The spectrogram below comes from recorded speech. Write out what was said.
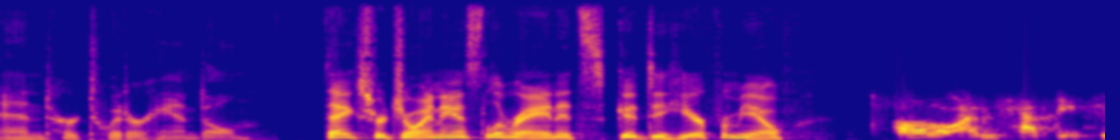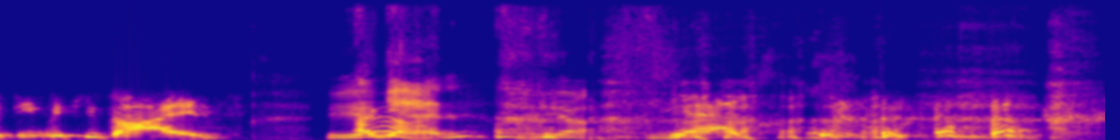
and her Twitter handle. Thanks for joining us, Lorraine. It's good to hear from you. Oh, I'm happy to be with you guys. Yeah. Again. Yeah. yes.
